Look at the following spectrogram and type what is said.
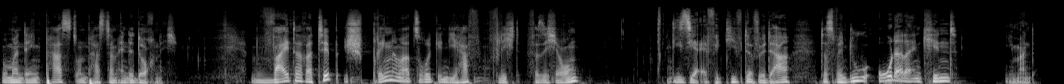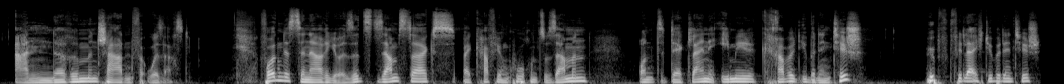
wo man denkt, passt und passt am Ende doch nicht. Weiterer Tipp, ich springe nochmal zurück in die Haftpflichtversicherung. Die ist ja effektiv dafür da, dass wenn du oder dein Kind jemand anderem einen Schaden verursachst. Folgendes Szenario. Er sitzt samstags bei Kaffee und Kuchen zusammen und der kleine Emil krabbelt über den Tisch, hüpft vielleicht über den Tisch.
